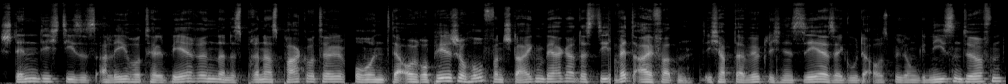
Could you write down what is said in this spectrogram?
ständig dieses Allee Hotel Bären, dann das Brenners Parkhotel und der Europäische Hof von Steigenberger, dass die wetteiferten. Ich habe da wirklich eine sehr, sehr gute Ausbildung genießen dürfen,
